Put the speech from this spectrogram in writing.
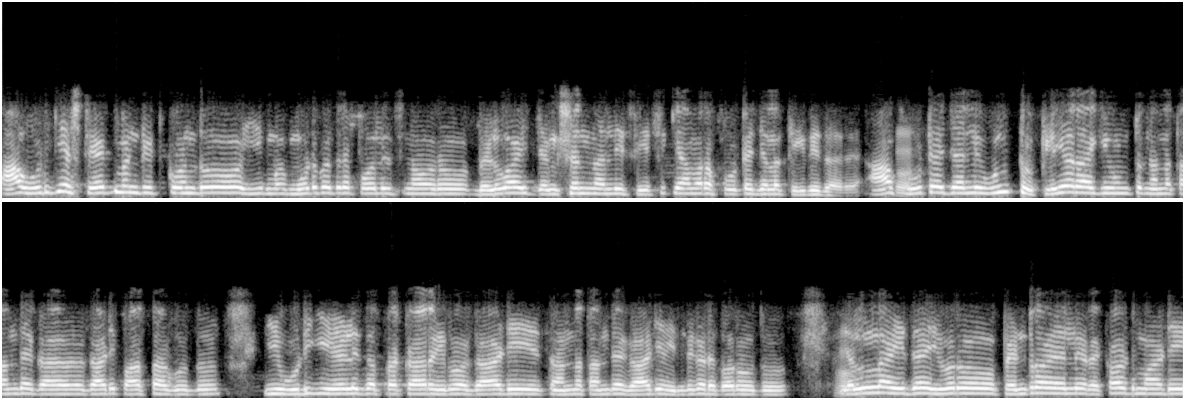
ಆ ಹುಡುಗಿಯ ಸ್ಟೇಟ್ಮೆಂಟ್ ಇಟ್ಕೊಂಡು ಈ ಮ- ಮೂಡಬಿದ್ರೆ ಪೊಲೀಸ್ನವರು ಬೆಳವಾಯಿ ಜಂಕ್ಷನ್ನಲ್ಲಿ ಸಿಸಿ ಕ್ಯಾಮೆರಾ ಫೂಟೇಜ್ ಎಲ್ಲ ತೆಗೆದಿದ್ದಾರೆ. ಆ. ಫೂಟೇಜ್ ಅಲ್ಲಿ ಉಂಟು ಕ್ಲಿಯರ್ ಆಗಿ ಉಂಟು. ನನ್ನ ತಂದೆ ಗಾ- ಗಾಡಿ ಪಾಸ್ ಆಗೋದು ಈ ಹುಡುಗಿ ಹೇಳಿದ ಪ್ರಕಾರ ಇರುವ ಗಾಡಿ ನನ್ನ ತಂದೆ ಗಾಡಿಯ ಹಿಂದ್ಗಡೆ ಬರುವುದು ಎಲ್ಲ ಇದೆ. ಇವರು ಪೆನ್ಡ್ರೈವ್ ಅಲ್ಲಿ ರೆಕಾರ್ಡ್ ಮಾಡಿ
